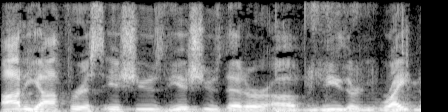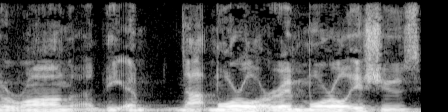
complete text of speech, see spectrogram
adiaphorous issues, the issues that are of neither right nor wrong, uh, the um, not moral or immoral issues,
